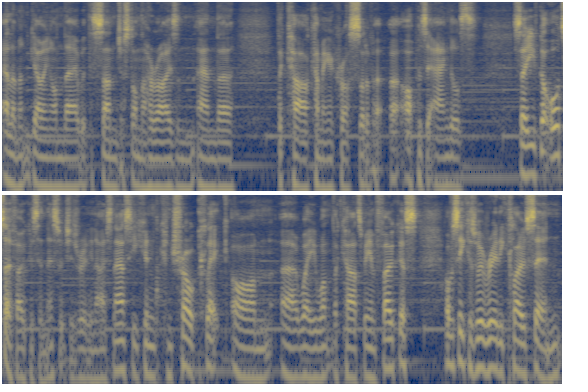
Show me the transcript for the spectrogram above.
element going on there with the sun just on the horizon and the the car coming across sort of opposite angles. So you've got autofocus in this, which is really nice now. So you can control click on uh, where you want the car to be in focus. Obviously, because we're really close in,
